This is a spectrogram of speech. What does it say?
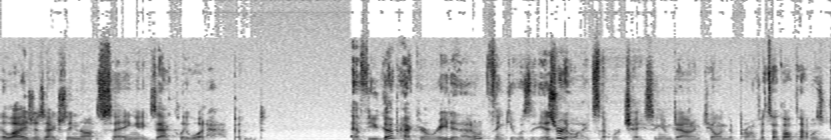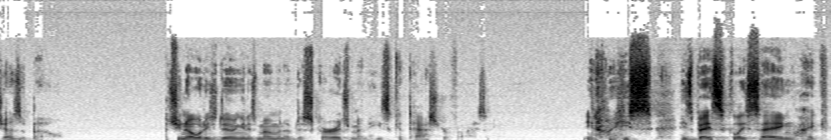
Elijah is actually not saying exactly what happened. if you go back and read it, I don't think it was the Israelites that were chasing him down and killing the prophets. I thought that was Jezebel. But you know what he's doing in his moment of discouragement? He's catastrophizing. You know, he's he's basically saying like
